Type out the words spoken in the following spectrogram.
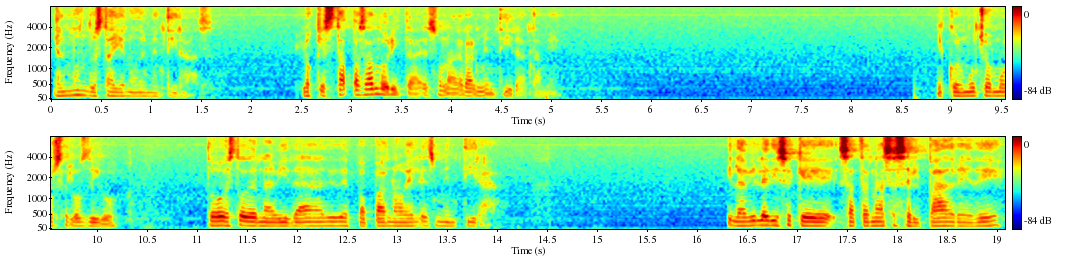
El mundo está lleno de mentiras. Lo que está pasando ahorita es una gran mentira también. Y con mucho amor se los digo, todo esto de Navidad y de Papá Noel es mentira. Y la Biblia dice que Satanás es el padre de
